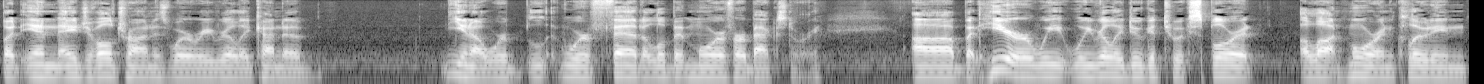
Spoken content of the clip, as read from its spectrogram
but in Age of Ultron is where we really kind of you know, we're we're fed a little bit more of her backstory. Uh but here we we really do get to explore it a lot more including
